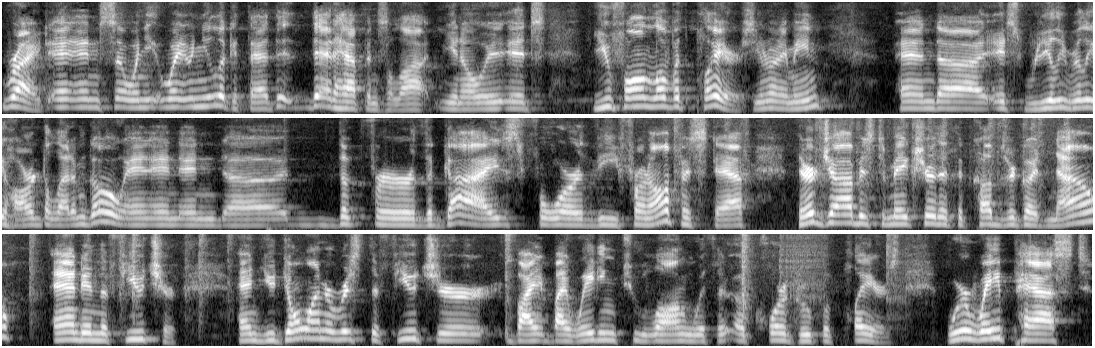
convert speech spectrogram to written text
Right, and, and, so when you when you look at that, that, that happens a lot. You know, it's you fall in love with players. You know what I mean? And uh, it's really really hard to let them go. And and and uh, the for the guys for the front office staff, their job is to make sure that the Cubs are good now and in the future. And you don't want to risk the future by by waiting too long with a, a core group of players. We're way past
